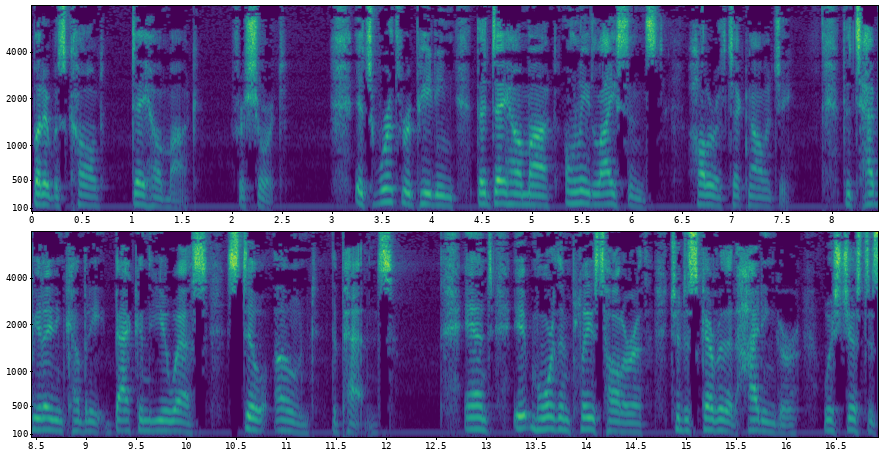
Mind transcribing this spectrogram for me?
but it was called Dehomag for short. It's worth repeating that Dehomag only licensed Hollerith technology. The tabulating company back in the U.S. still owned the patents. And it more than pleased Hollerith to discover that Heidinger was just as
